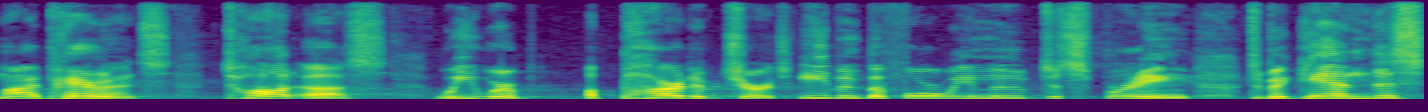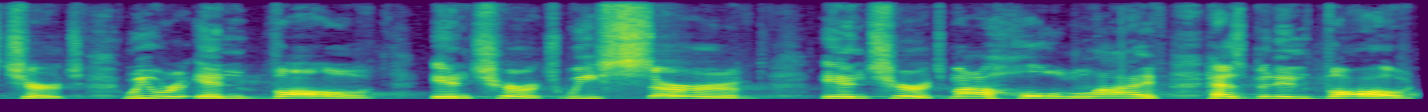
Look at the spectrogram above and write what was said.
My parents taught us. We were a part of church. Even before we moved to Spring to begin this church, we were involved in church. We served in church. My whole life has been involved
